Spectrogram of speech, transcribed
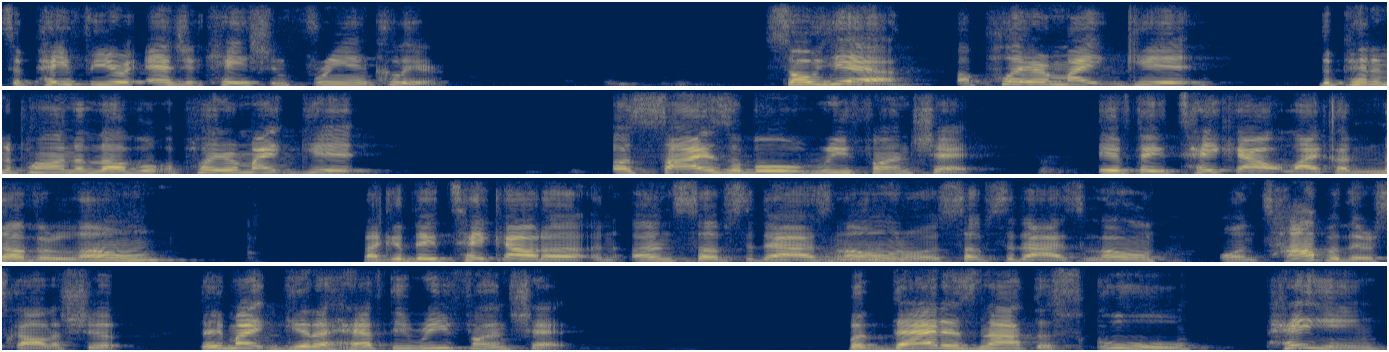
to pay for your education free and clear. So yeah, a player might get depending upon the level, a player might get a sizable refund check if they take out like another loan like if they take out a, an unsubsidized loan or a subsidized loan on top of their scholarship, they might get a hefty refund check. But that is not the school paying.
